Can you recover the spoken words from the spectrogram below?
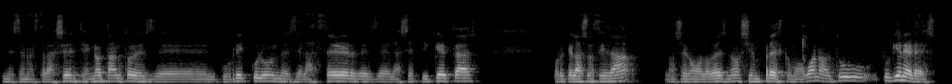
Desde nuestra esencia y no tanto desde el currículum, desde el hacer, desde las etiquetas, porque la sociedad, no sé cómo lo ves, ¿no? Siempre es como, bueno, ¿tú, ¿tú quién eres?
